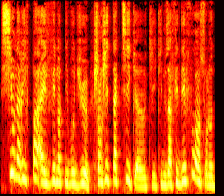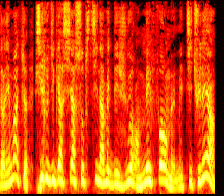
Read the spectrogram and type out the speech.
Si on n'arrive pas à élever notre niveau de jeu, changer de tactique euh, qui, qui, nous a fait défaut hein, sur nos derniers matchs, si Rudy Garcia s'obstine à mettre des joueurs en méforme mais titulaires,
